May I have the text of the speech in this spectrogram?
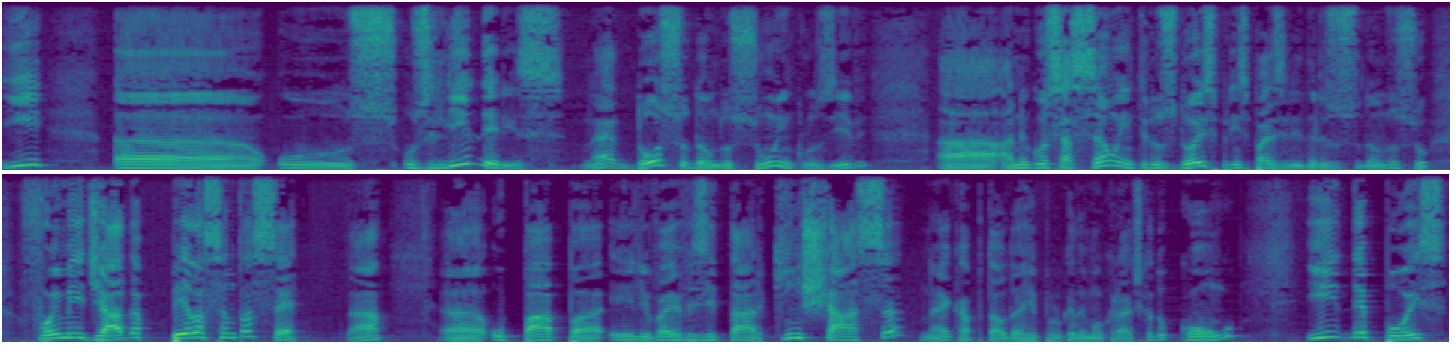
E uh, os, os líderes né, do Sudão do Sul, inclusive, a, a, negociação entre os dois principais líderes do Sudão do Sul foi mediada pela Santa Sé. Tá? Uh, o Papa ele vai visitar Kinshasa, né, capital da República Democrática do Congo, e depois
